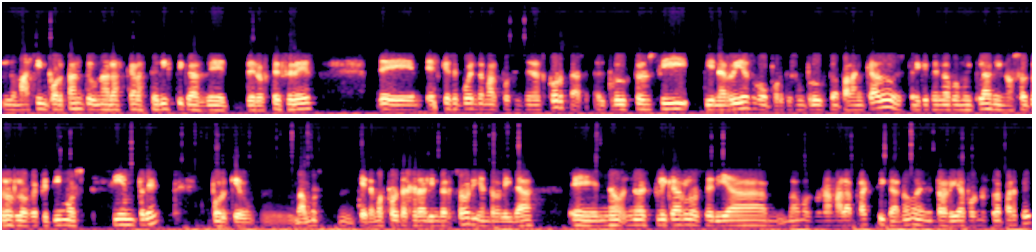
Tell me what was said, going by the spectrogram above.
lo más importante, una de las características de, los TFDs eh, es que se pueden tomar posiciones cortas. El producto en sí tiene riesgo porque es un producto apalancado, esto hay que tenerlo muy claro y nosotros lo repetimos siempre porque, vamos, queremos proteger al inversor y en realidad eh, no, no explicarlo sería, vamos, una mala práctica, ¿no? En realidad por nuestra parte,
